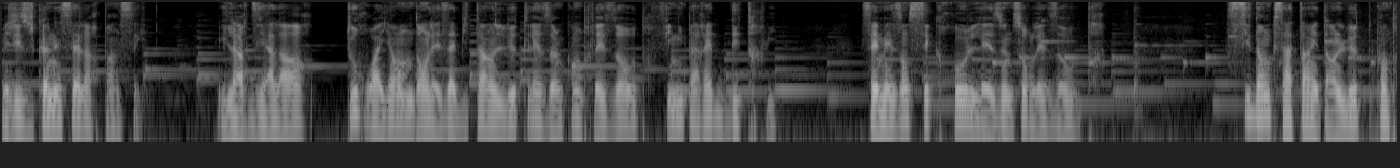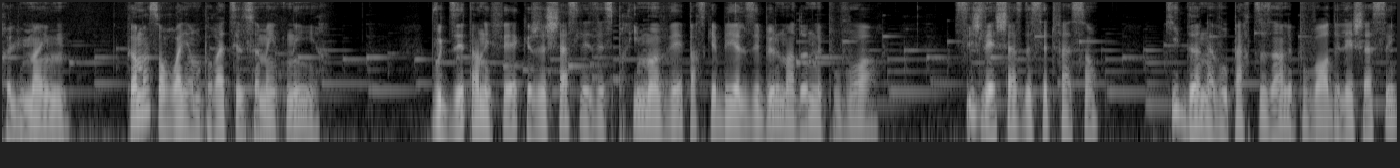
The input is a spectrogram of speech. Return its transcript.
Mais Jésus connaissait leurs pensées. Il leur dit alors, Tout royaume dont les habitants luttent les uns contre les autres finit par être détruit. Ces maisons s'écroulent les unes sur les autres. Si donc Satan est en lutte contre lui-même, comment son royaume pourra-t-il se maintenir? Vous dites en effet que je chasse les esprits mauvais parce que Béelzébul m'en donne le pouvoir. Si je les chasse de cette façon, qui donne à vos partisans le pouvoir de les chasser?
